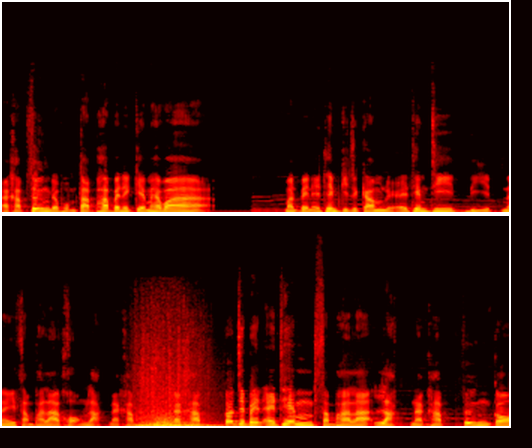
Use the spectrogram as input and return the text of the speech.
นะครับ ซึ่งเดี๋ยวผมตัดภาพไปในเกมให้ว่า มันเป็นไอเทมกิจกรรม หรือไอเทมที่ดีดในสัมภาระของหลักนะครับนะครับ ก็จะเป็นไอเทมสัมภาระหลักนะครับ ซึ่งก็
